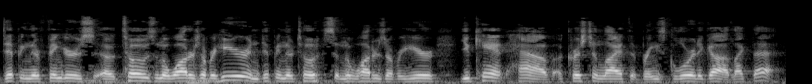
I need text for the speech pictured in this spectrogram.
dipping their fingers, uh, toes in the waters over here and dipping their toes in the waters over here. You can't have a Christian life that brings glory to God like that.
